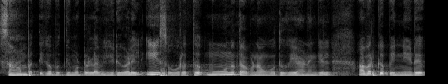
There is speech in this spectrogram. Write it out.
സാമ്പത്തിക ബുദ്ധിമുട്ടുള്ള വീടുകളിൽ ഈ സൂറത്ത് മൂന്ന് തവണ ഓതുകയാണെങ്കിൽ അവർക്ക് പിന്നീട്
